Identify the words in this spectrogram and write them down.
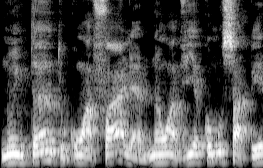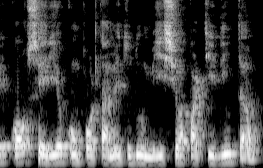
No entanto, com a falha, não havia como saber qual seria o comportamento do míssil a partir de então.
